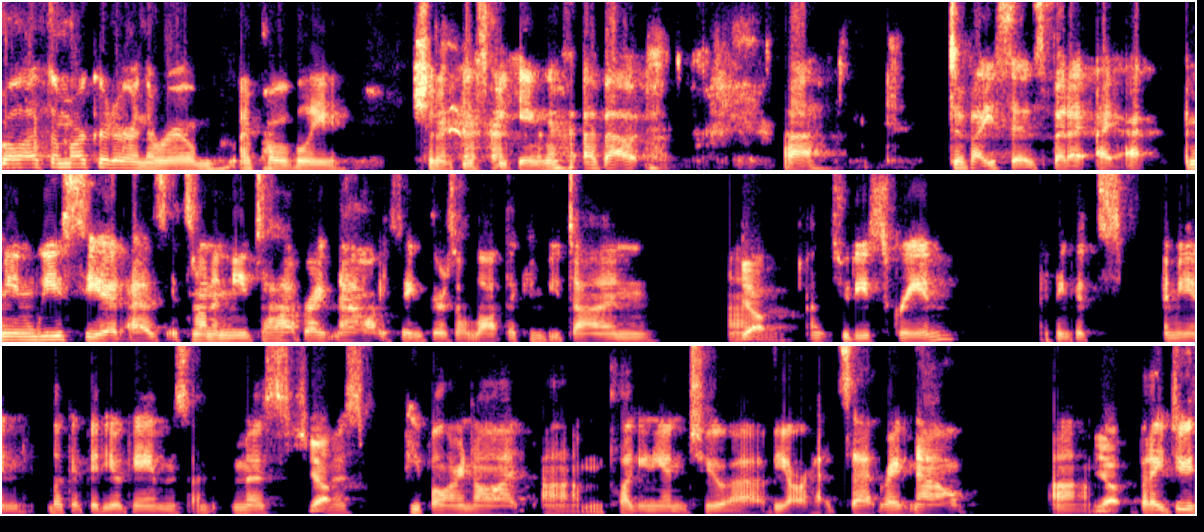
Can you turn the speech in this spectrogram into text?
Well, as a marketer in the room, I probably shouldn't be speaking about uh, devices, but I, I, I, mean, we see it as it's not a need to have right now. I think there's a lot that can be done um, yeah. on a 2D screen. I think it's, I mean, look at video games. Um, most yeah. most people are not um, plugging into a VR headset right now. Um, yeah. But I do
